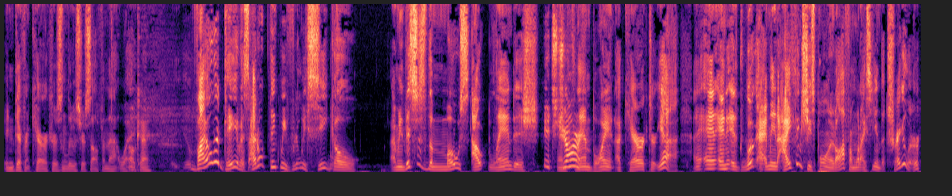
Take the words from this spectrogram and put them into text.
in different characters and lose herself in that way. okay. Viola Davis, I don't think we've really see go. I mean, this is the most outlandish It's and jarring. flamboyant a character. Yeah, and and it look. I mean, I think she's pulling it off from what I see in the trailer.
